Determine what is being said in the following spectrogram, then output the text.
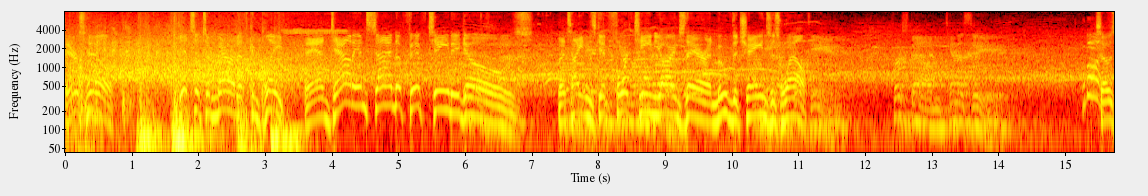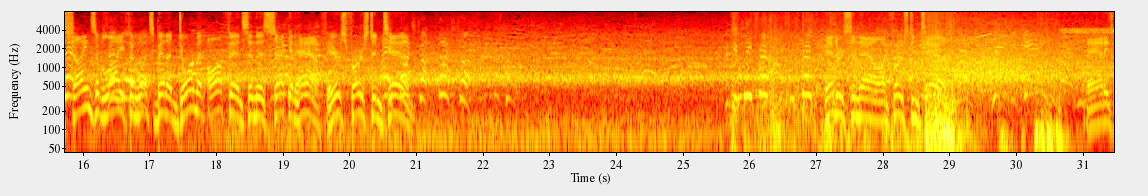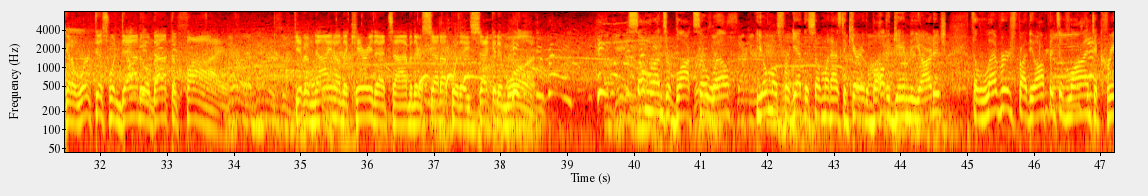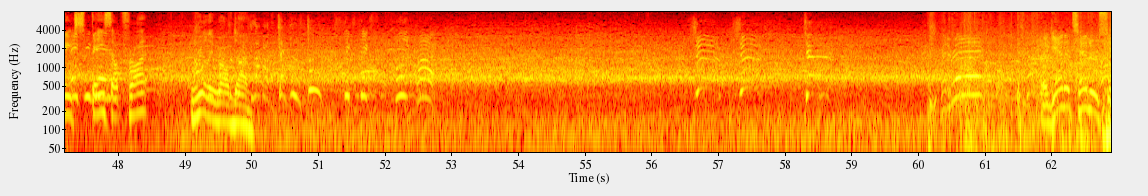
51. Here's Hill. Gets it to Meredith complete. And down inside the 15 he goes. The Titans get 14 yards there and move the chains as well. First down, Tennessee. Come on, So set. signs of life in what's been a dormant offense in this second half. Here's first and Hey, 10. box drop, box drop. Quick grip, quick grip. Henderson now on first and 10. And he's going to work this one down to about the five. Give him nine on the carry that time, and they're set up with a second and one. Some runs are blocked so well, you almost forget that someone has to carry the ball to gain the yardage. The leverage by the offensive line to create space up front, really well done. Six, six, pull it high. Ready, ready. Again, it's Henderson.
